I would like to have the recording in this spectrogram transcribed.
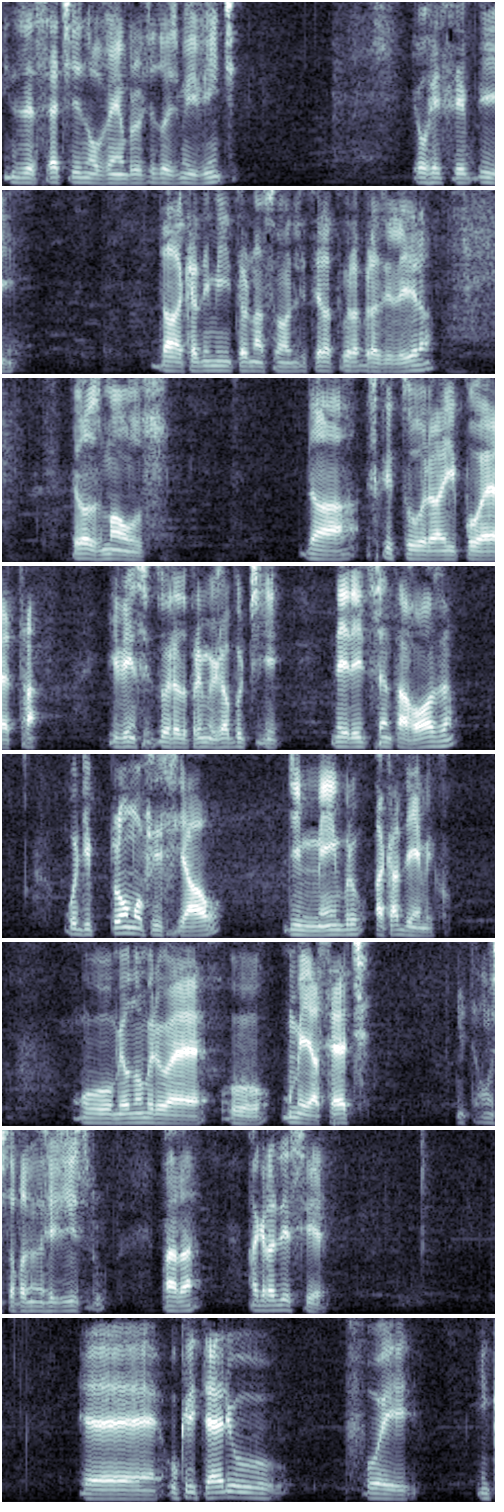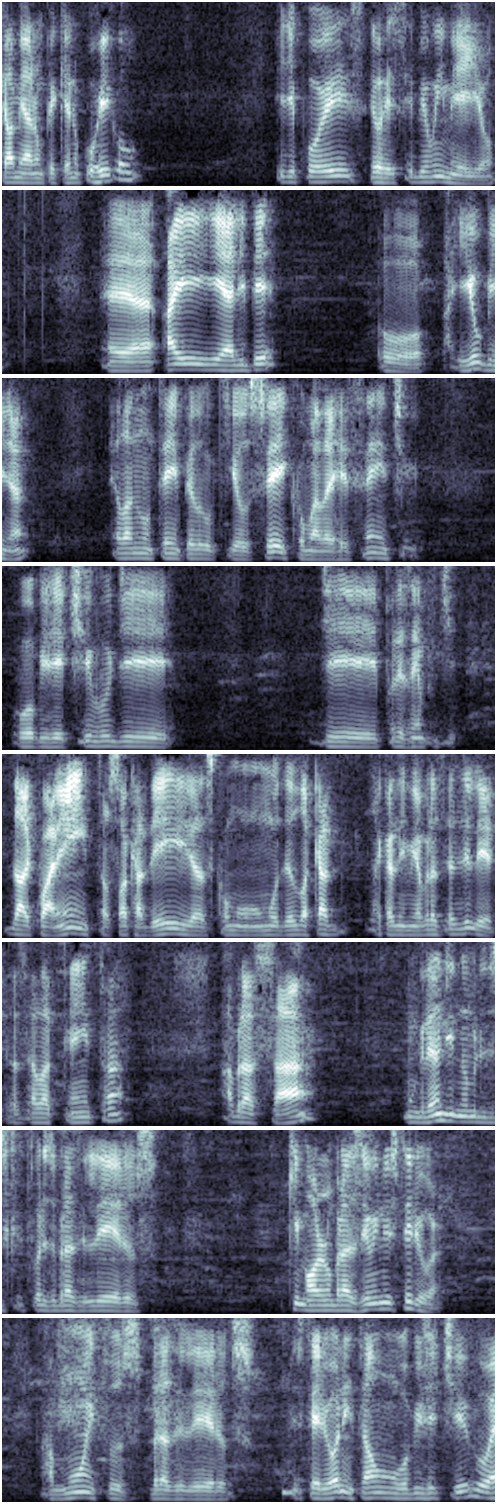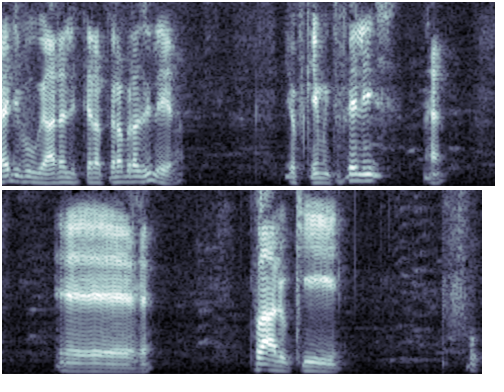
em 17 de novembro de 2020, eu recebi da Academia Internacional de Literatura Brasileira, pelas mãos da escritora e poeta e vencedora do Prêmio Jabuti, Nereide Santa Rosa, o diploma oficial de membro acadêmico. O meu número é o 167, então estou fazendo registro para agradecer. É, o critério foi encaminhar um pequeno currículo e depois eu recebi um e-mail. É, a ILB, ou a IUB, né? Ela não tem, pelo que eu sei, como ela é recente, o objetivo de, de por exemplo, de dar 40 só cadeiras como um modelo da, da Academia Brasileira de Letras. Ela tenta abraçar um grande número de escritores brasileiros que moram no Brasil e no exterior. Há muitos brasileiros no exterior, então o objetivo é divulgar a literatura brasileira. Eu fiquei muito feliz. Né? É... Claro que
